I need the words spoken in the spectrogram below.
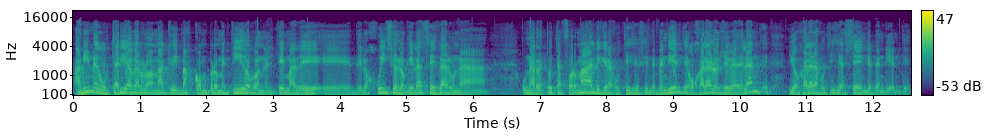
A mí me gustaría verlo a Macri más comprometido con el tema de, eh, los juicios. Lo que él hace es dar una, una respuesta formal de que la justicia es independiente, ojalá lo lleve adelante y ojalá la justicia sea independiente.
